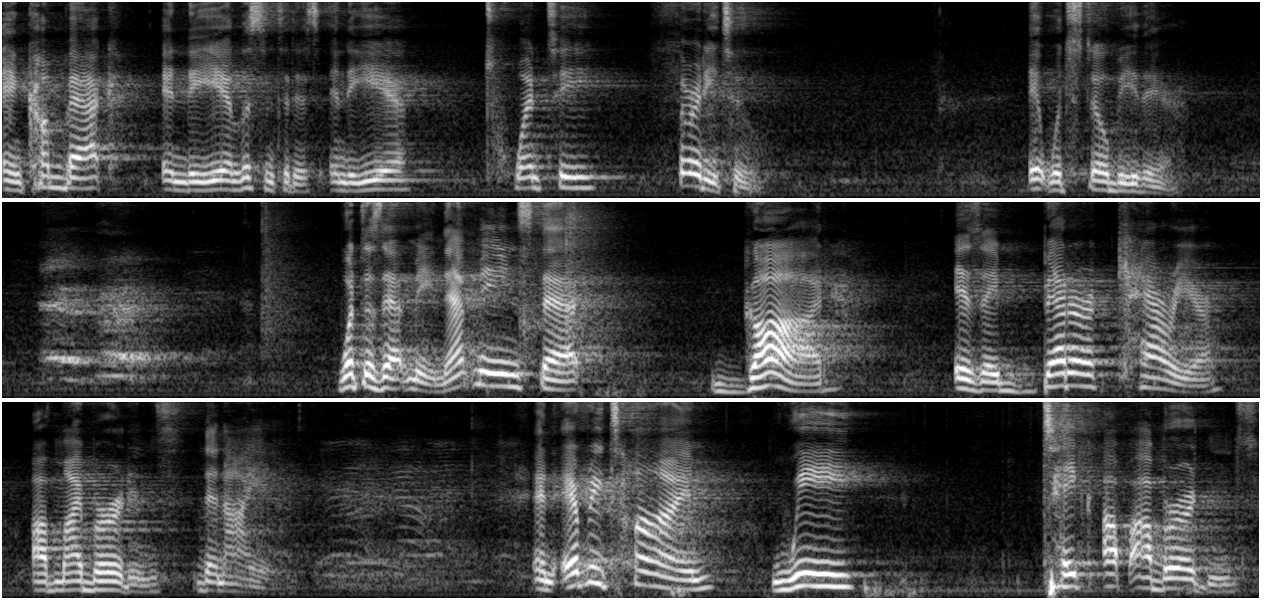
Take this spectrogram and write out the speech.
and come back in the year, listen to this, in the year 2032, it would still be there. What does that mean? That means that God is a better carrier of my burdens than I am. And every time we take up our burdens,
